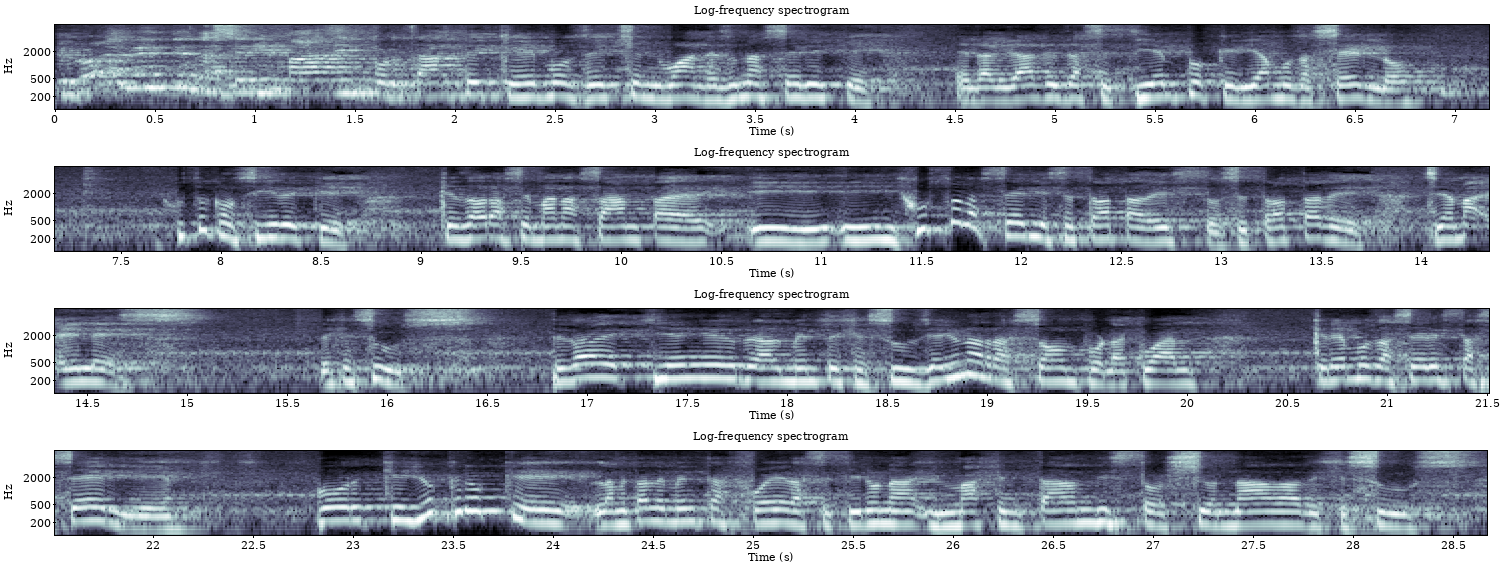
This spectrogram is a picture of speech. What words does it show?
probablemente es la serie más importante que hemos hecho en One. Es una serie que en realidad desde hace tiempo queríamos hacerlo. Justo coincide que, que es ahora Semana Santa y, y, justo la serie se trata de esto. Se trata de, se llama Él es, de Jesús. Se trata de quién es realmente Jesús. Y hay una razón por la cual queremos hacer esta serie. Porque yo creo que lamentablemente afuera se tiene una imagen tan distorsionada de Jesús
